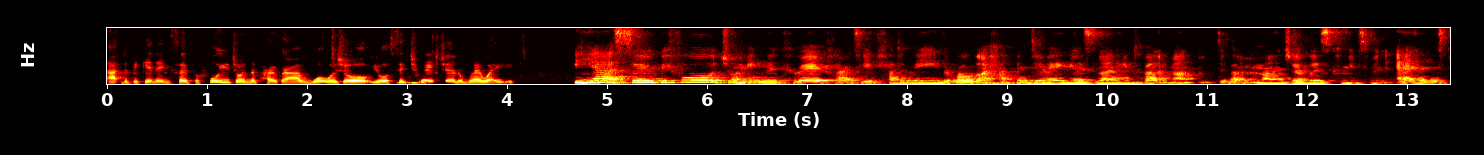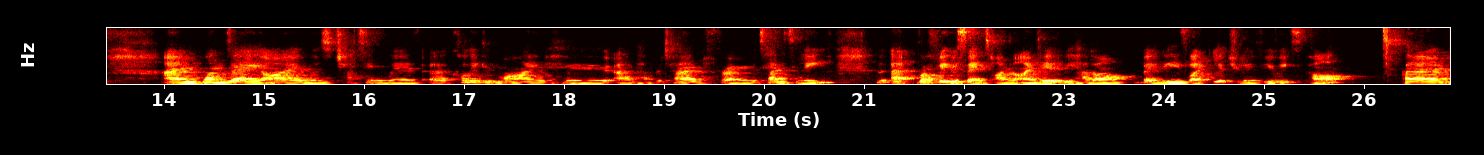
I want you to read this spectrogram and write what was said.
at the beginning so before you joined the program what was your your mm-hmm. situation and where were you Yeah, so before joining the Career Clarity Academy, the role that I had been doing as learning and development development manager was coming to an end. And one day I was chatting with a colleague of mine who um, had returned from maternity leave at roughly the same time that I did. We had our babies like literally a few weeks apart. Um,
